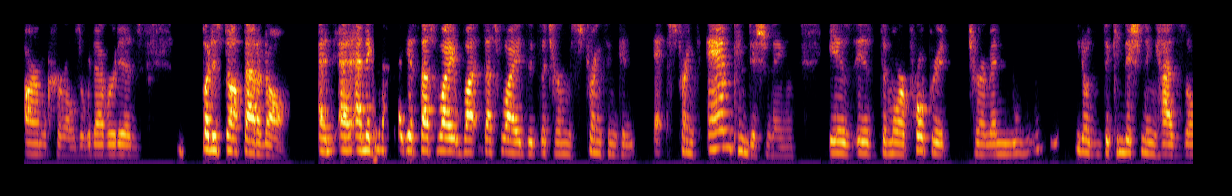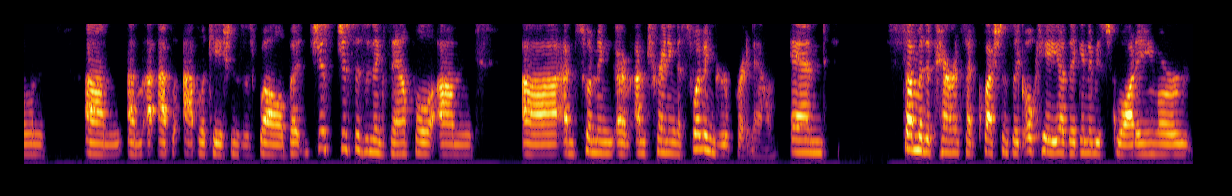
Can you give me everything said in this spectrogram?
arm curls or whatever it is but it's not that at all. And and, and I, guess, I guess that's why that's why the, the term strength and con, strength and conditioning is is the more appropriate term. And you know the conditioning has its own um, um, ap- applications as well. But just just as an example, um, uh, I'm swimming. I'm training a swimming group right now, and some of the parents had questions like, "Okay, are they going to be squatting or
